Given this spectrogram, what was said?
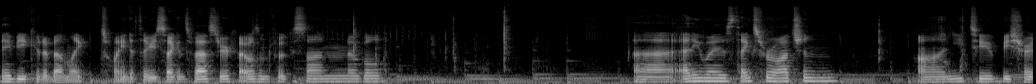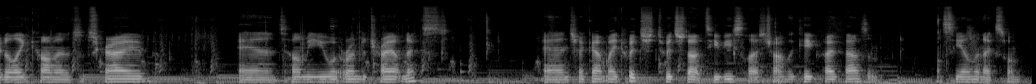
Maybe it could have been like 20 to 30 seconds faster if I wasn't focused on no gold. Uh, anyways, thanks for watching on YouTube. Be sure to like, comment, and subscribe. And tell me what run to try out next. And check out my Twitch, twitch.tv slash chocolatecake5000. I'll see you on the next one.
